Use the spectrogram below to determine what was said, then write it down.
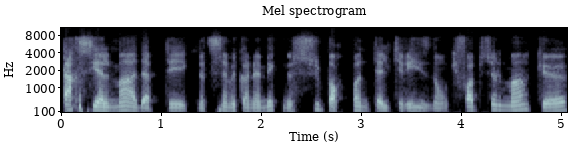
partiellement adapté, que notre système économique ne supporte pas une telle crise. Donc, il faut absolument que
